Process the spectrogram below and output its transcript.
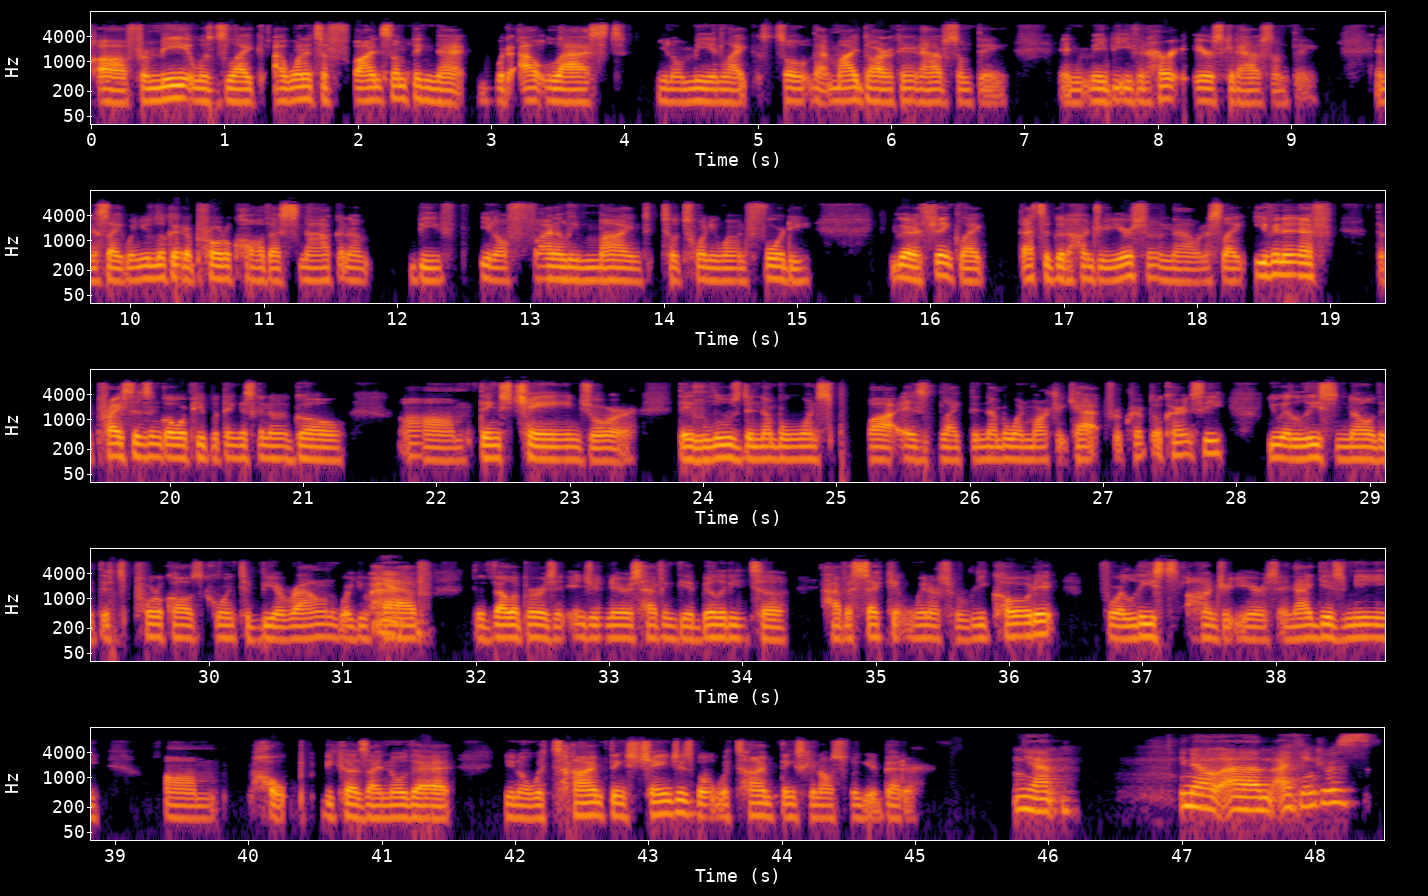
uh, for me, it was like I wanted to find something that would outlast you know me and like so that my daughter can have something and maybe even her heirs could have something and it's like when you look at a protocol that's not going to be you know finally mined till 2140 you got to think like that's a good 100 years from now and it's like even if the price doesn't go where people think it's going to go um, things change or they lose the number one spot as like the number one market cap for cryptocurrency, you at least know that this protocol is going to be around where you have yeah. developers and engineers having the ability to have a second winner to recode it for at least 100 years. And that gives me um, hope because I know that, you know, with time things changes, but with time things can also get better. Yeah. You know, um, I think it was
